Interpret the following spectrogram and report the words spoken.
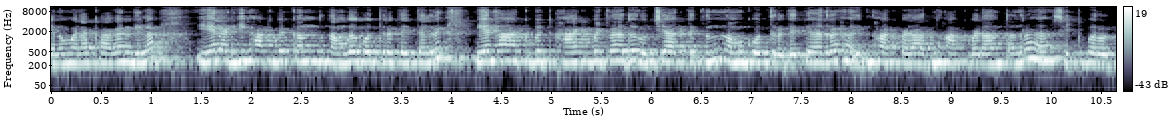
ಏನು ಮಾಡೋಕ್ಕಾಗಂಗಿಲ್ಲ. ಏನು ಅಡ್ಗೆಗೆ ಹಾಕ್ಬೇಕಂದು ನಮ್ಗೆ ಗೊತ್ತಿರ್ತೈತೆ ಅಲ್ರಿ ಏನು ಹಾಕ್ಬಿಟ್, ಹಾಕಿಬಿಟ್ರೆ ಅದು ರುಚಿ ಆಗ್ತೈತೆ ಅಂತ ನಮಗೆ ಗೊತ್ತಿರ್ತೈತಿ. ಆದ್ರೆ ಇದನ್ನ ಹಾಕಬೇಡ ಅದನ್ನ ಹಾಕಬೇಡ ಅಂತಂದ್ರೆ ಸಿಟ್ಟು ಬರುತ್ತೆ?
